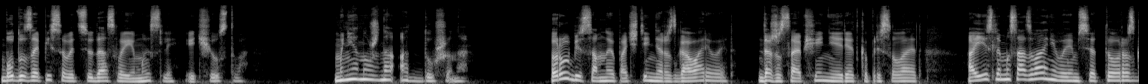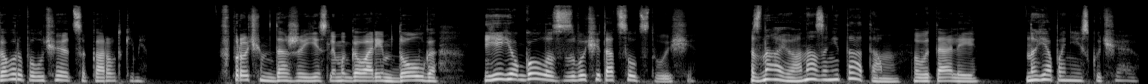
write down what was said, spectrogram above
Буду записывать сюда свои мысли и чувства. Мне нужно отдушина. Руби со мной почти не разговаривает, даже сообщения редко присылает. А если мы созваниваемся, то разговоры получаются короткими. Впрочем, даже если мы говорим долго, ее голос звучит отсутствующе. Знаю, она занята там, в Италии, но я по ней скучаю.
